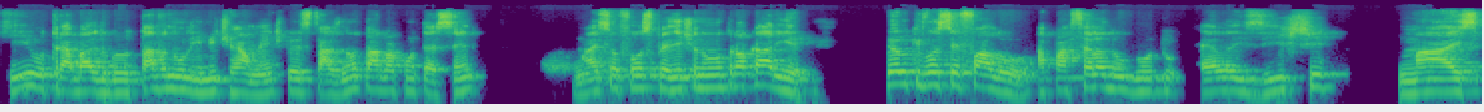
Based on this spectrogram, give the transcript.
que o trabalho do grupo estava no limite realmente, que os estados não estavam acontecendo, mas se eu fosse presidente eu não trocaria. Pelo que você falou, a parcela do Guto, ela existe, mas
